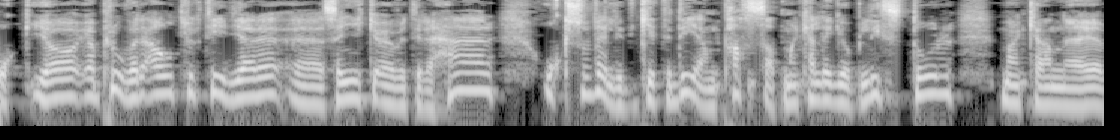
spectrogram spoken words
och jag, jag provade Outlook tidigare, eh, sen gick jag över till det här. Också väldigt GTD-anpassat. Man kan lägga upp listor, man kan eh,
